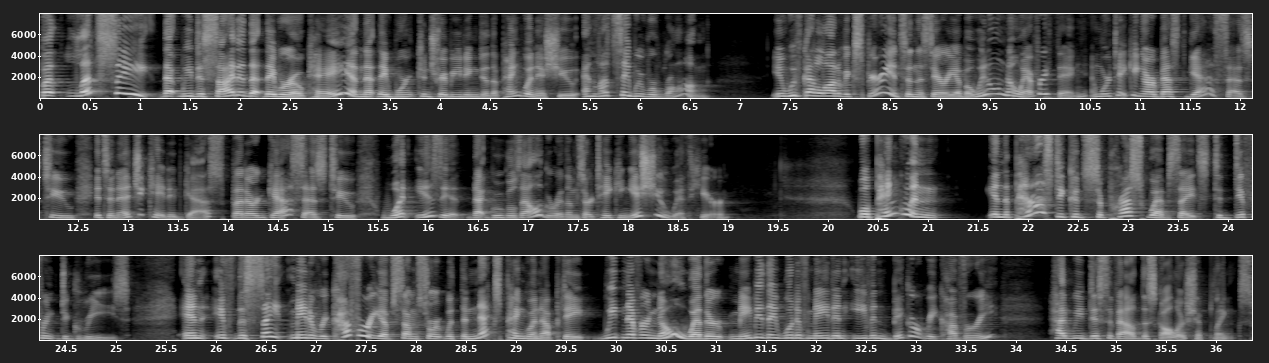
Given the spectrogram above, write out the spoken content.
But let's say that we decided that they were okay and that they weren't contributing to the penguin issue, and let's say we were wrong. You know, we've got a lot of experience in this area, but we don't know everything. And we're taking our best guess as to it's an educated guess, but our guess as to what is it that Google's algorithms are taking issue with here. Well, Penguin, in the past, it could suppress websites to different degrees. And if the site made a recovery of some sort with the next Penguin update, we'd never know whether maybe they would have made an even bigger recovery had we disavowed the scholarship links.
